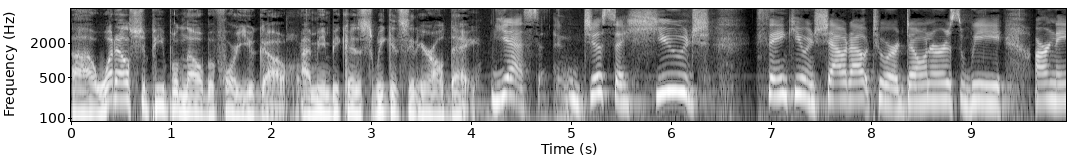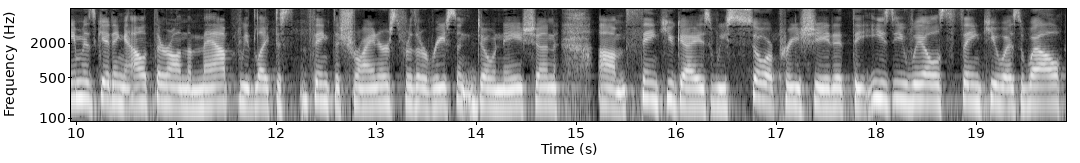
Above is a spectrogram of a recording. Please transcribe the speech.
Uh, what else should people know before you go? I mean, because we could sit here all day. Yes, just a huge thank you and shout out to our donors. We our name is getting out there on the map. We'd like to thank the Shriners for their recent donation. Um, thank you guys. We so appreciate it. The Easy Wheels, thank you as well.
